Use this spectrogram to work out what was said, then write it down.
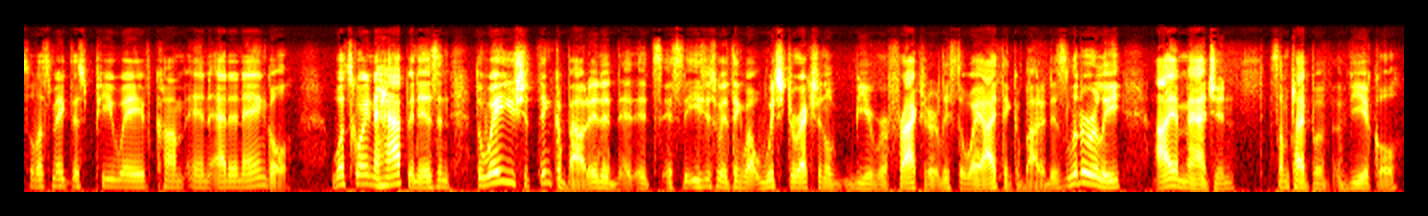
so let's make this p wave come in at an angle. What's going to happen is, and the way you should think about it, it it's, it's the easiest way to think about which direction will be refracted, or at least the way I think about it, is literally I imagine some type of vehicle,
